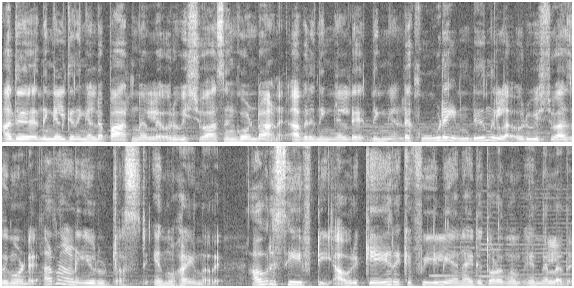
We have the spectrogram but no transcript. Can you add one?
അത് നിങ്ങൾക്ക് നിങ്ങളുടെ പാർട്ട്ണറിൽ ഒരു വിശ്വാസം കൊണ്ടാണ്. അവർ നിങ്ങളുടെ നിങ്ങളുടെ കൂടെ ഉണ്ട് എന്നുള്ള ഒരു വിശ്വാസം കൊണ്ട് അതാണ് ഈ ഒരു ട്രസ്റ്റ് എന്ന് പറയുന്നത്. ആ ഒരു സേഫ്റ്റി ആ ഒരു കെയർ ഒക്കെ ഫീൽ ചെയ്യാനായിട്ട് തുടങ്ങും എന്നുള്ളത്.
